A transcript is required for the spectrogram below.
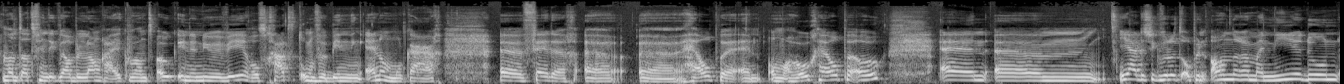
Want dat vind ik wel belangrijk. Want ook in de nieuwe wereld gaat het om verbinding en om elkaar uh, verder uh, helpen en omhoog helpen ook. En um, ja, dus ik wil het op een andere manier doen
